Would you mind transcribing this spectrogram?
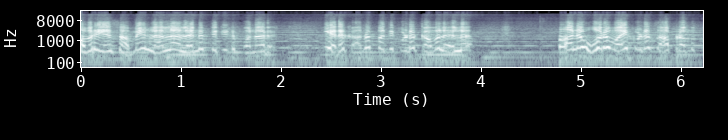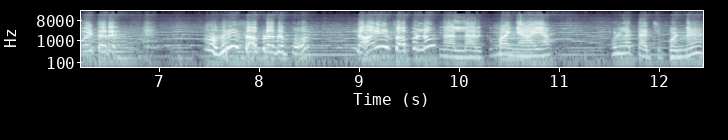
அவர் என் சமையல் நல்லா இல்லைன்னு திட்டிட்டு போனாரு. எனக்கு அத பத்தி கூட கவலை இல்ல. ஆனா ஒரு வாய் கூட சாப்பிடாம போயிட்டாரு. அவரே சாப்பிடாதப்போ? நான் ஏன் சாப்பிடணும்? நல்லா இருக்குமா நியாயம்? புள்ளத்தாச்சி பொண்ணு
